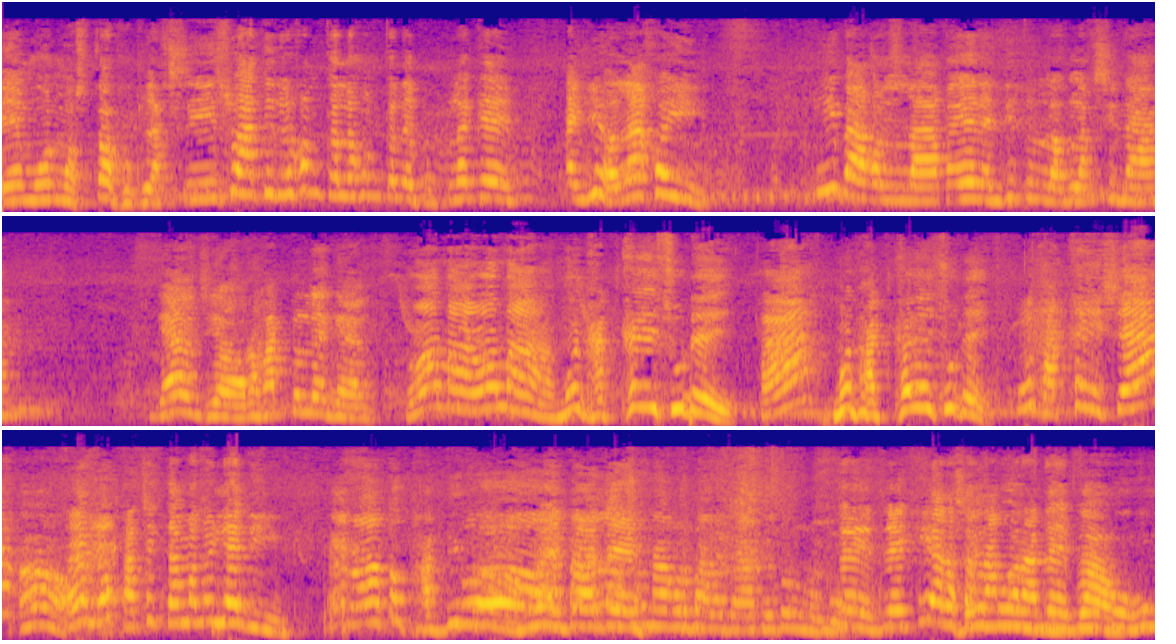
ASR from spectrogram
এ মোৰ মস্ত ভোক লাগছি। ছোৱালীৰ সোনকালে সোনকালে ভোক লাগে। আহি হলা খৈ কি বা কৰলাক এই ৰেন্দিটোৰ লগ লাগছি না। গেল জীয়ৰ হাতটোলে গেল। অ মা অ মা মই ভাত খাই আহিছো দেই। হা? মই ভাত খাই আহিছো দেই। তুমি ভাত খাই আহিছা? এ মোক ভাত চাৰিটামান উলিয়াই দিম। এ মা তোক ভাত দিম তোৰ কি আলোচনা কৰা দে বহুম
